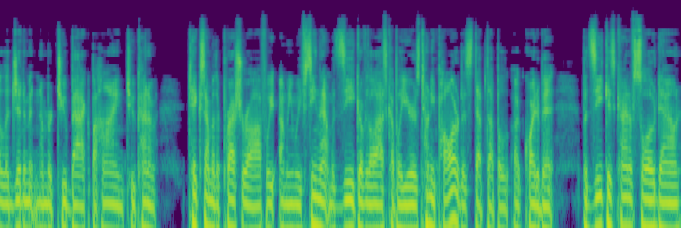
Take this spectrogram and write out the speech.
a legitimate number two back behind to kind of take some of the pressure off. We, I mean, we've seen that with Zeke over the last couple of years. Tony Pollard has stepped up a, a, quite a bit, but Zeke has kind of slowed down.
